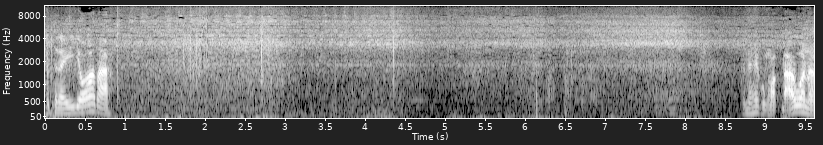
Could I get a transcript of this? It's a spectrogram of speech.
Thế này gió ta? Trên thấy cục mặt đảo quá nè.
